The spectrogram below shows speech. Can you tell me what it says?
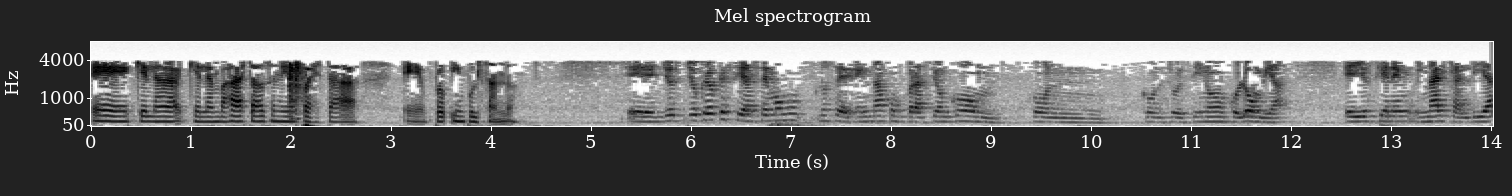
eh, que, la, que la Embajada de Estados Unidos pues está eh, impulsando. Eh, yo, yo creo que si hacemos, no sé, en una comparación con, con, con nuestro vecino Colombia, ellos tienen una alcaldía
